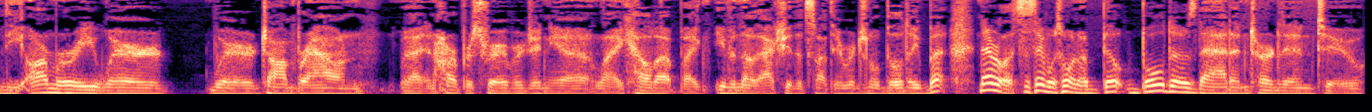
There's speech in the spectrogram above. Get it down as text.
the armory where where John Brown uh, in Harper's Ferry, Virginia, like held up, like even though actually that's not the original building, but nevertheless, to say was someone to build, bulldoze that and turn it into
